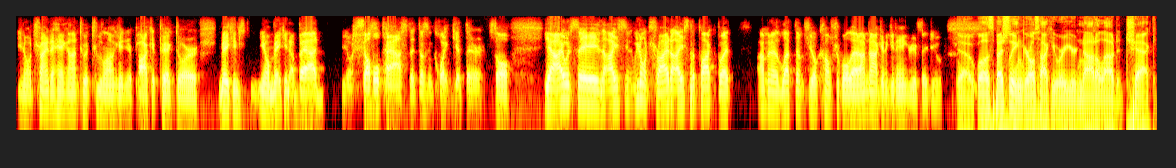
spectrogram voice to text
you know trying to hang on to it too long, getting your pocket picked, or making you know making a bad you know shovel pass that doesn't quite get there. So, yeah, I would say the icing. We don't try to ice the puck, but I'm going to let them feel comfortable that I'm not going to get angry if they do. Yeah, well, especially in girls hockey where you're not allowed to check.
